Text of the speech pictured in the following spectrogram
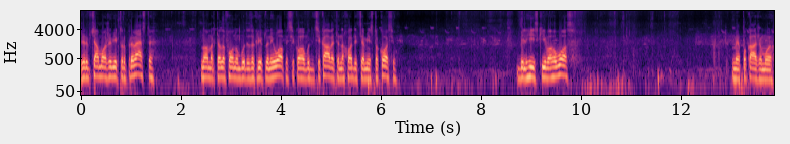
жеребця може Віктор привезти. Номер телефону буде закріплений в описі, кого буде цікавити, знаходиться місто Косів. Бельгійський ваговоз. Ми покажемо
